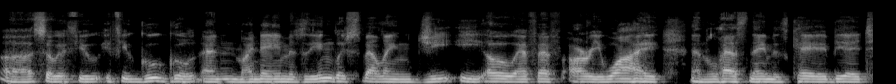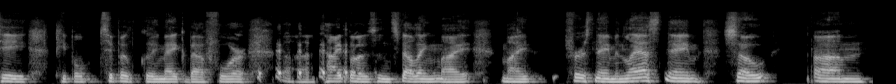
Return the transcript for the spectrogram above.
Uh, so if you if you Google and my name is the English spelling G E O F F R E Y and the last name is K A B A T, people typically make about four uh, typos in spelling my my first name and last name. So um,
